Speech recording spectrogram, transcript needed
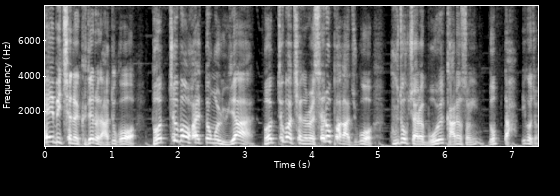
헤이비 채널 그대로 놔두고 버튜버 활동을 위한 버튜버 채널을 새로 파가지고 구독자를 모을 가능성이 높다 이거죠.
